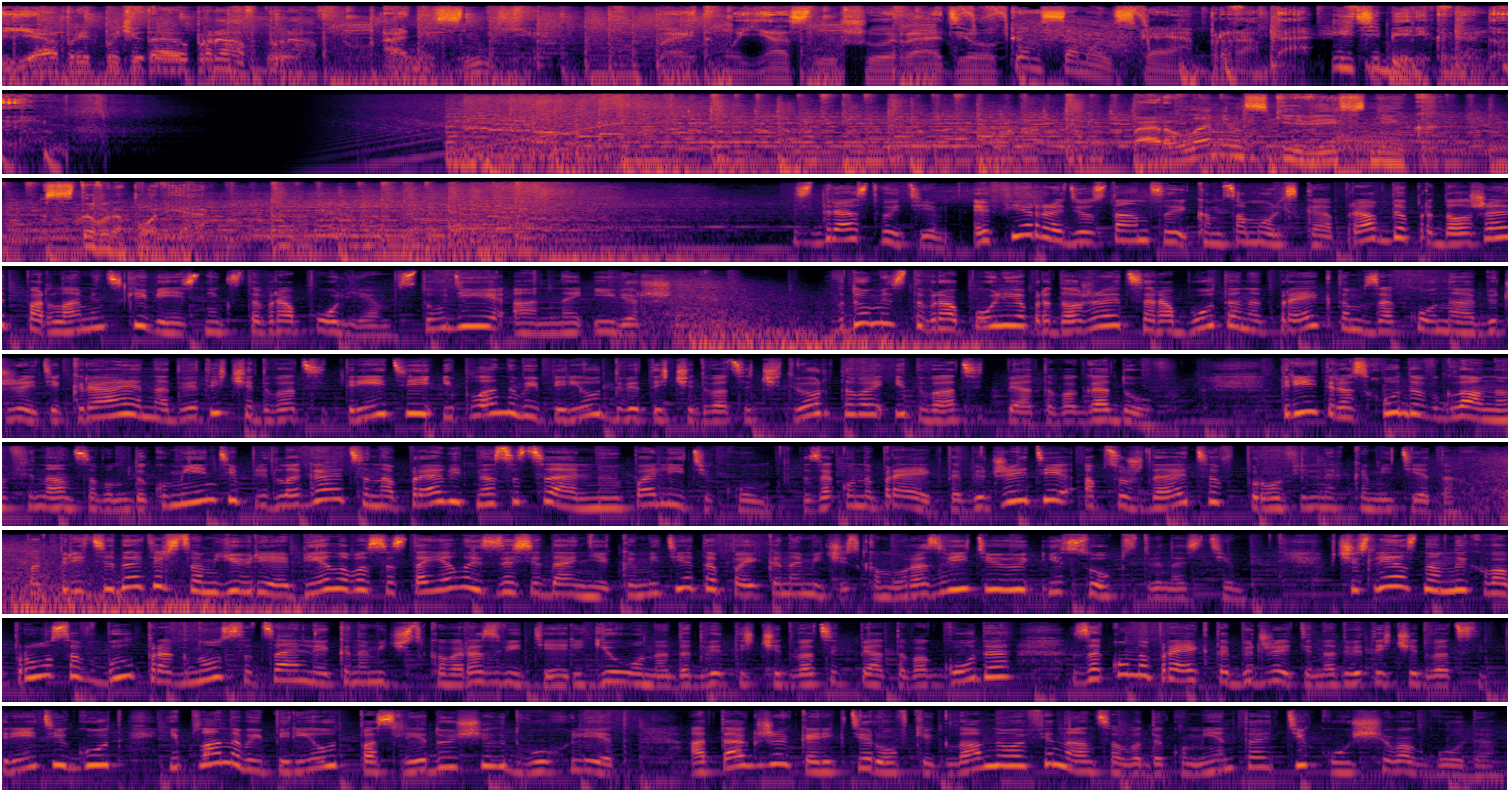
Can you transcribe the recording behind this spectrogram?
Я предпочитаю правду, правду, а не слухи. Поэтому я слушаю радио «Комсомольская правда». И тебе рекомендую. Парламентский вестник Ставрополья. Здравствуйте! Эфир радиостанции «Комсомольская правда» продолжает парламентский вестник Ставрополья. В студии Анна Ивершин. В Доме Ставрополья продолжается работа над проектом закона о бюджете края на 2023 и плановый период 2024 и 2025 годов. Треть расходов в главном финансовом документе предлагается направить на социальную политику. Законопроект о бюджете обсуждается в профильных комитетах. Под председательством Юрия Белого состоялось заседание Комитета по экономическому развитию и собственности. В числе основных вопросов был прогноз социально-экономического развития региона до 2025 года, законопроект о бюджете на 2023 год и плановый период последующих двух лет, а также корректировки главного финансового документа текущего года.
